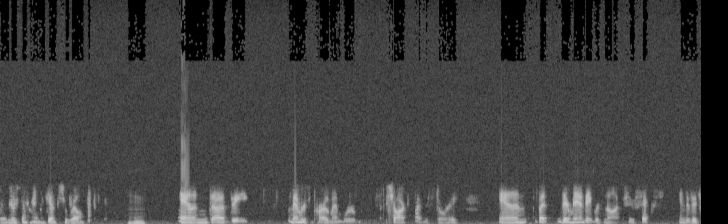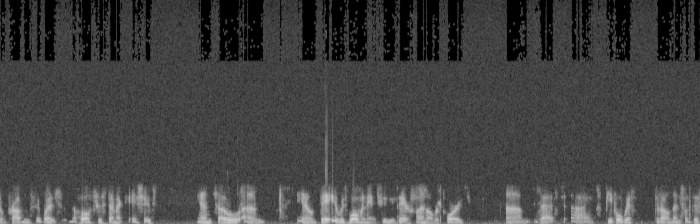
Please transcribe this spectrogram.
a nursing home against her will. Mm-hmm. And uh, the members of parliament were shocked by the story and but their mandate was not to fix individual problems; it was the whole systemic issue. And so, um, you know, they, it was woven into their final report um, that uh, people with developmental dis-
